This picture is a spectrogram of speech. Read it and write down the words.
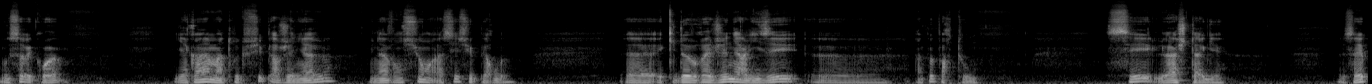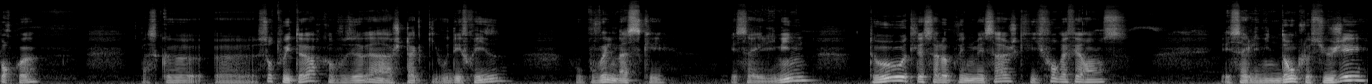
Vous savez quoi? Il y a quand même un truc super génial, une invention assez superbe, euh, et qui devrait être généralisée euh, un peu partout. C'est le hashtag. Vous savez pourquoi? Parce que euh, sur Twitter, quand vous avez un hashtag qui vous défrise, vous pouvez le masquer. Et ça élimine toutes les saloperies de messages qui y font référence. Et ça élimine donc le sujet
